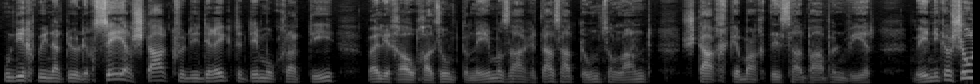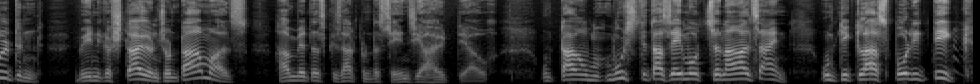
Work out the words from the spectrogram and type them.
Und ich bin natürlich sehr stark für die direkte Demokratie, weil ich auch als Unternehmer sage, das hat unser Land stark gemacht. Deshalb haben wir weniger Schulden, weniger Steuern. Schon damals haben wir das gesagt und das sehen Sie ja heute auch. Und darum musste das emotional sein. Und die Glaspolitik,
